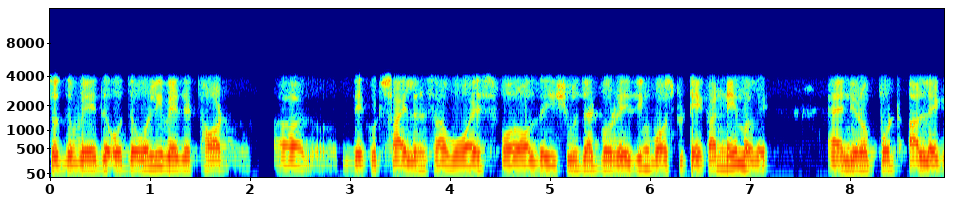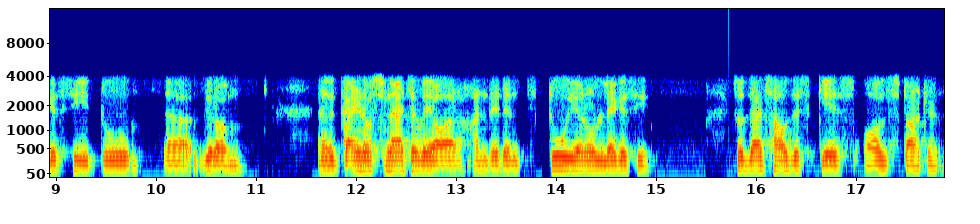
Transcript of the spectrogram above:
so the way the, the only way they thought uh, they could silence our voice for all the issues that were raising was to take our name away and you know put our legacy to uh, you know and kind of snatch away our 102 year old legacy so that's how this case all started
